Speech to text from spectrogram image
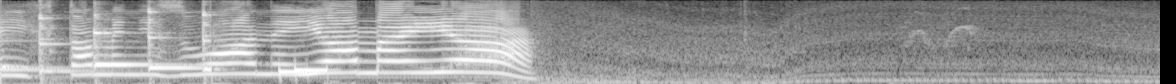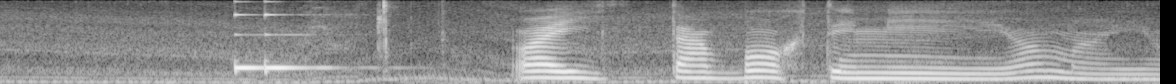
Ай, хто мені дзвонить? Йо-моє! Ой, та бог ти мій, йо-моє.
